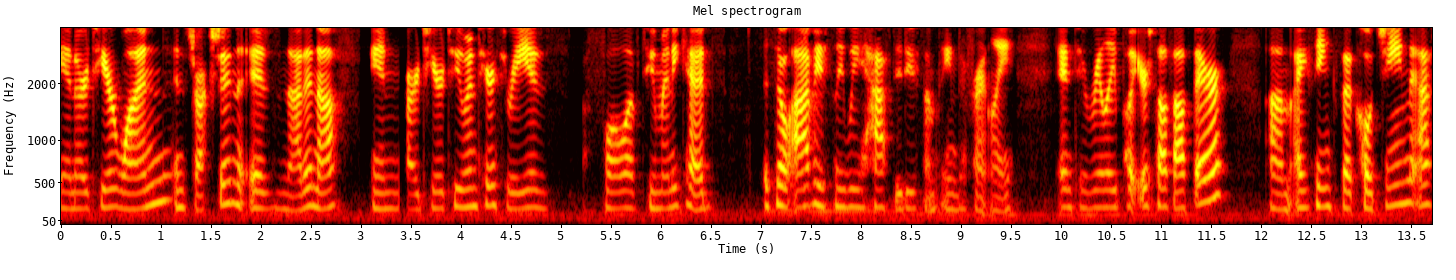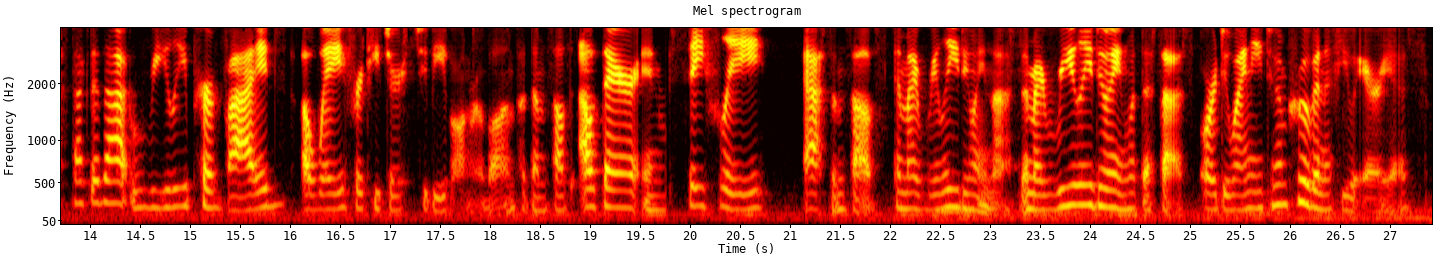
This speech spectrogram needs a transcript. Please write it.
And our tier one instruction is not enough, and our tier two and tier three is full of too many kids. So obviously, we have to do something differently. And to really put yourself out there, um, I think the coaching aspect of that really provides a way for teachers to be vulnerable and put themselves out there and safely ask themselves, Am I really doing this? Am I really doing what this says? Or do I need to improve in a few areas?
